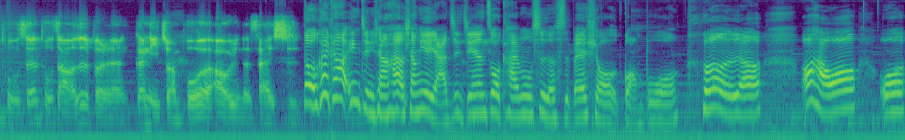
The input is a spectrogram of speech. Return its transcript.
土生土长的日本人跟你转播了奥运的赛事，对，我可以看到樱井翔还有香叶雅纪今天做开幕式的 special 广播。我觉得哦，好哦，我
